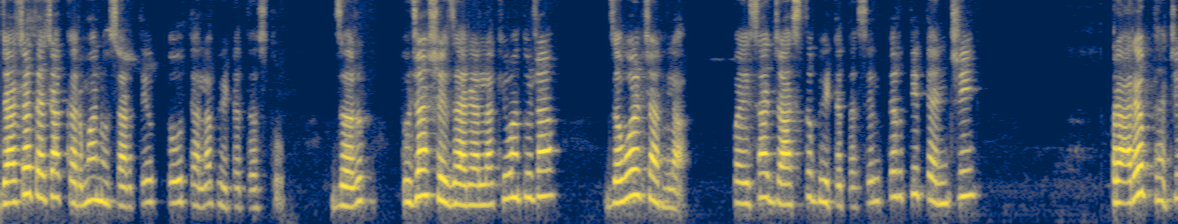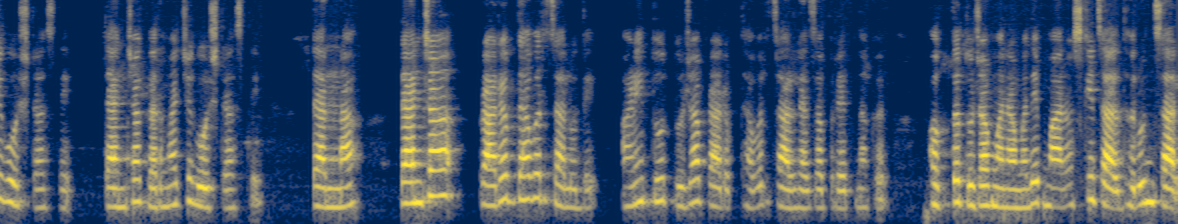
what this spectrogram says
ज्याच्या त्याच्या कर्मानुसार ते तो त्याला भेटत असतो. जर तुझ्या शेजाऱ्याला किंवा तुझ्या जवळच्यांना पैसा जास्त भेटत असेल तर ती त्यांची प्रारब्धाची गोष्ट असते. त्यांच्या कर्माची गोष्ट असते. त्यांना त्यांच्या प्रारब्धावर चालू दे आणि तू तुझ्या प्रारब्धावर चालण्याचा प्रयत्न कर. फक्त तुझ्या मनामध्ये माणुसकी चाल धरून चाल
